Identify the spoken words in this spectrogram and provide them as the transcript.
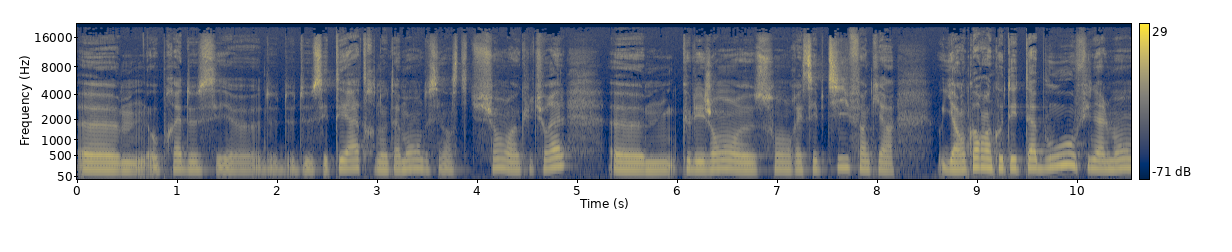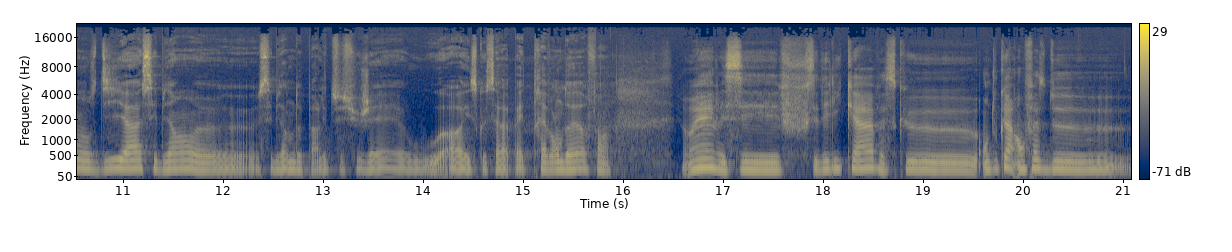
auprès de ces, de, de, ces théâtres, notamment, de ces institutions culturelles, que les gens sont réceptifs, qu'il y a il y a encore un côté tabou où finalement on se dit ah c'est bien euh, c'est bien de parler de ce sujet ou ah est-ce que ça va pas être très vendeur? Enfin ouais mais c'est délicat parce que en tout cas en phase de,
